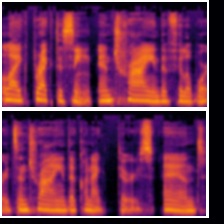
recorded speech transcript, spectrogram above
like practicing and trying the filler words and trying the connectors and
